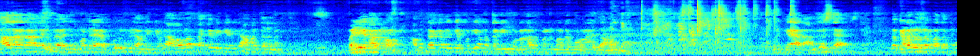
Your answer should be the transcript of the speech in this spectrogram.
சாதாரண அளவில் இது போன்ற பொறுப்பு அமைக்கணும் அவன் தக்க வைக்கிறது அவன் திறமை. வழியை காட்டும் அவன் தக்க வைக்க முடியும் அவன் தண்ணி போடுறான் பண்ண மண்டை போடுறான் இது அவன். அந்தஸ்த. இப்ப கடலூர்ல பார்த்தா பூ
